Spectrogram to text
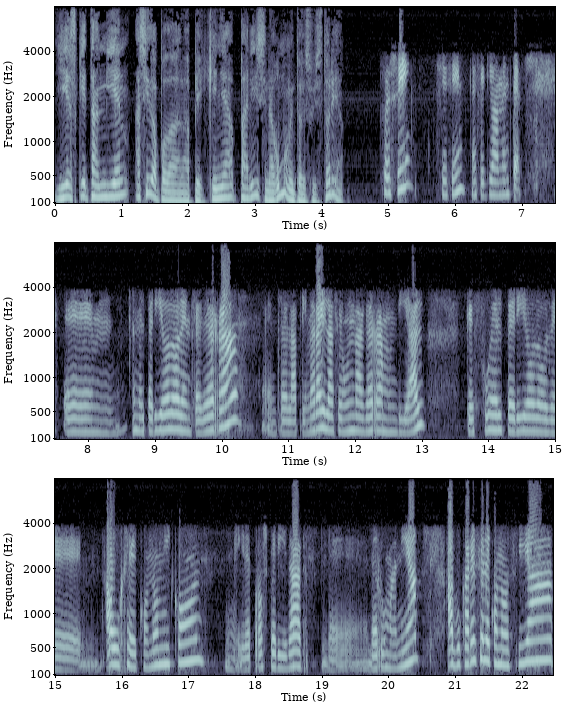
Y es que también ha sido apodada la pequeña París en algún momento de su historia. Pues sí, sí, sí, efectivamente. Eh, en el periodo de entreguerra, entre la Primera y la Segunda Guerra Mundial, que fue el periodo de auge económico y de prosperidad de, de Rumanía, a Bucarest se le conocía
